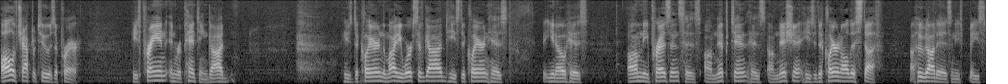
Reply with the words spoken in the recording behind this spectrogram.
all of chapter 2 is a prayer. He's praying and repenting. God, he's declaring the mighty works of God. He's declaring his, you know, his omnipresence, his omnipotent, his omniscient. He's declaring all this stuff, uh, who God is, and he's, he's,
